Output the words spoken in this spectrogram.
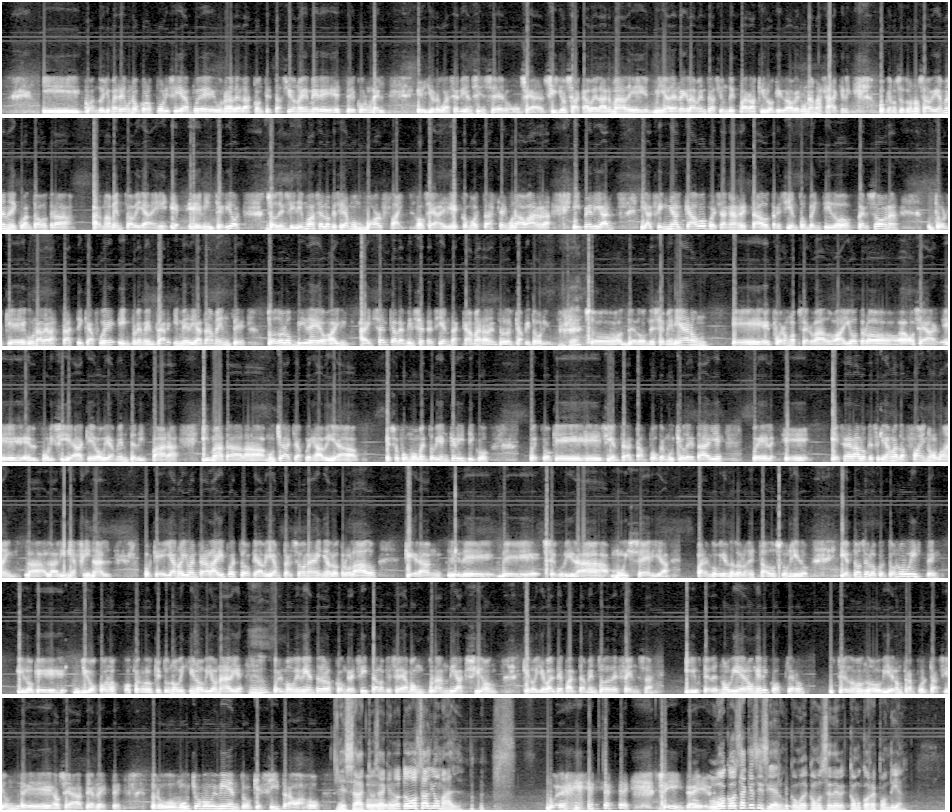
Y cuando yo me reúno con los policías, pues una de las contestaciones es, mire, este coronel, eh, yo le voy a ser bien sincero, o sea, si yo sacaba el arma de mía de reglamento, hacía un disparo aquí, lo que iba a haber una masacre, porque nosotros no sabíamos ni cuántas otras armamento había en, el interior. So, decidimos hacer lo que se llama un bar fight, o sea, es como estar en una barra y pelear, y al fin y al cabo, pues se han arrestado 322 personas, porque una de las tácticas fue implementar inmediatamente todos los videos. Hay, hay cerca de 1.700 cámaras dentro del Capitolio, de donde se menearon eh, fueron observados. Hay otro, o sea, eh, el policía que obviamente dispara y mata a la muchacha, pues había, eso fue un momento bien crítico, puesto que eh, sin entrar tampoco en muchos detalles, pues esa era lo que se llama the final line, la, la línea final, porque ella no iba a entrar ahí, puesto que habían personas en el otro lado que eran de, de seguridad muy seria para el gobierno de los Estados Unidos. Y entonces lo que tú no viste y lo que yo conozco, pero lo que tú no viste y no vio nadie, fue el movimiento de los congresistas, lo que se llama un plan de acción que lo lleva el Departamento de Defensa. Y ustedes no vieron helicópteros, ustedes no vieron transportación, de, o sea, terrestre, pero hubo mucho movimiento que sí trabajó. Exacto, o sea que no todo salió mal. sí. Eh, hubo cosas que se hicieron como, como, se debe, como correspondían.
